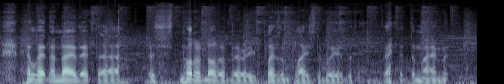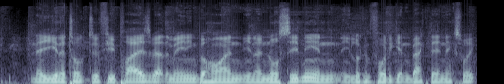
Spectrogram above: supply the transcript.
and let them know that uh, it's not a not a very pleasant place to be at the at the moment. Now you're going to talk to a few players about the meaning behind you know North Sydney, and are you looking forward to getting back there next week?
